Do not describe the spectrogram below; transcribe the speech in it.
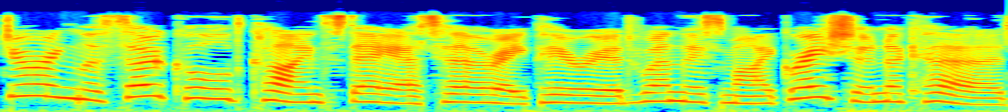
During the so-called Kleinstaaterei period when this migration occurred,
